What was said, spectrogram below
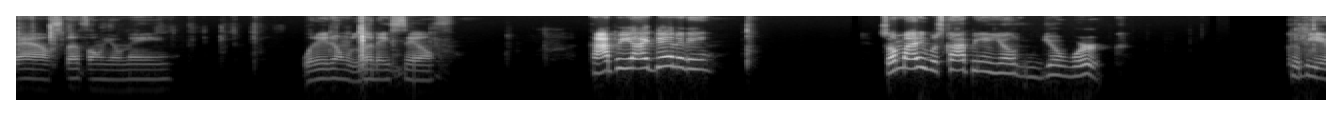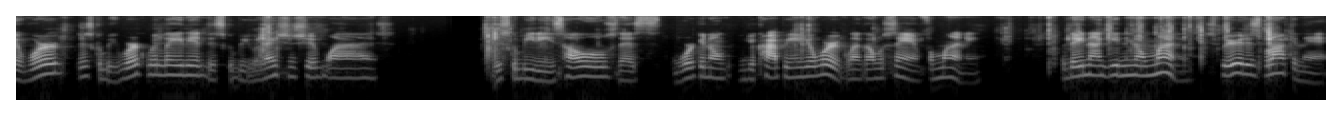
foul stuff on your name. Well, they don't love themselves. Copy identity. Somebody was copying your your work. Could be at work. This could be work related. This could be relationship wise. This could be these hoes that's working on your copying your work, like I was saying, for money. But they not getting no money. Spirit is blocking that.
